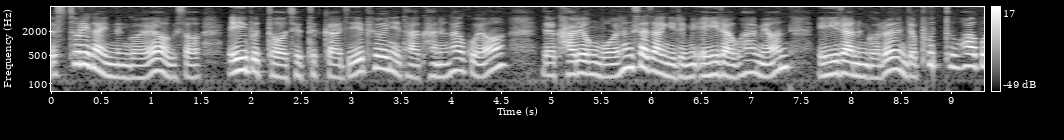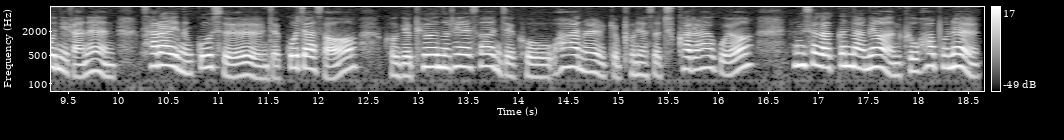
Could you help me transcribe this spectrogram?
이제 스토리가 있는 거예요. 그래서 A부터 Z까지 표현이 다 가능하고요. 이제 가령 뭐 행사장 이름이 A라고 하면 A라는 거를 이제 포트 화분이라는 살아있는 꽃을 이제 꽂아서 거기에 표현을 해서 이제 그 화환을 이렇게 보내서 축하를 하고요. 행사가 끝나면 그 화분을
